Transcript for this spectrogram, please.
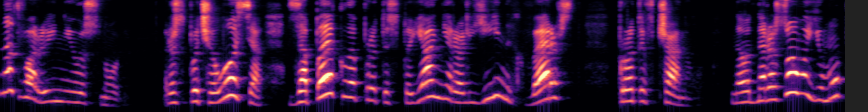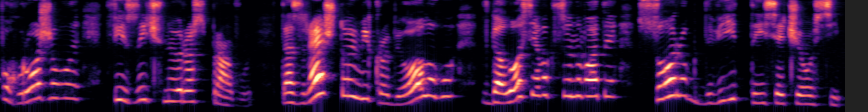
на тваринній основі. Розпочалося запекле протистояння релігійних верств проти вченого. Неодноразово йому погрожували фізичною розправою, та зрештою мікробіологу вдалося вакцинувати 42 тисячі осіб.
